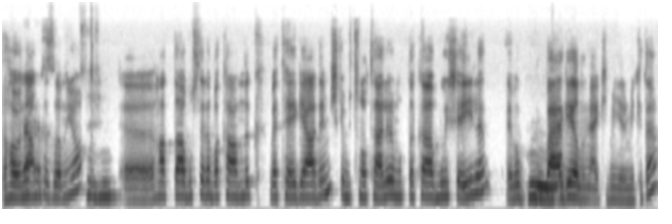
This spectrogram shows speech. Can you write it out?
daha önem evet. kazanıyor. Hmm. E, hatta bu sene bakanlık ve TGA demiş ki bütün otellere mutlaka bu işe eğilin e, bu, hmm. bu belgeyi alın yani 2022'de.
